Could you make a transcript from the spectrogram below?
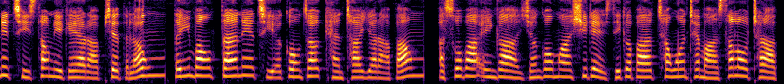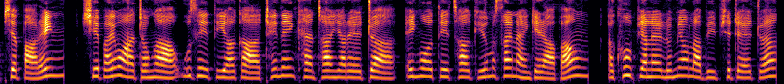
နှစ်ချီစောင့်နေခဲ့ရတာဖြစ်တယ်လို့တိမ်ပေါင်းတန်းနဲ့ချီအကုန်ကြောက်ခံထားရတာပါ။အဆိုပါအိမ်ကရန်ကုန်မှာရှိတဲ့ဇေကပါချောင်းဝန်းထဲမှာဆောက်လုပ်ထားတာဖြစ်ပါတယ်။ ရှေ့ပိုင်းမှာတုန်းကဦးစေတရားကထိမ့်သိမ်းခံထားရတဲ့အတွက်အိမ်ကိုတေချာဂိူးမဆိုင်နိုင်ခဲ့တာပါ။အခုပြန်လဲလွတ်မြောက်လာပြီဖြစ်တဲ့အတွက်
